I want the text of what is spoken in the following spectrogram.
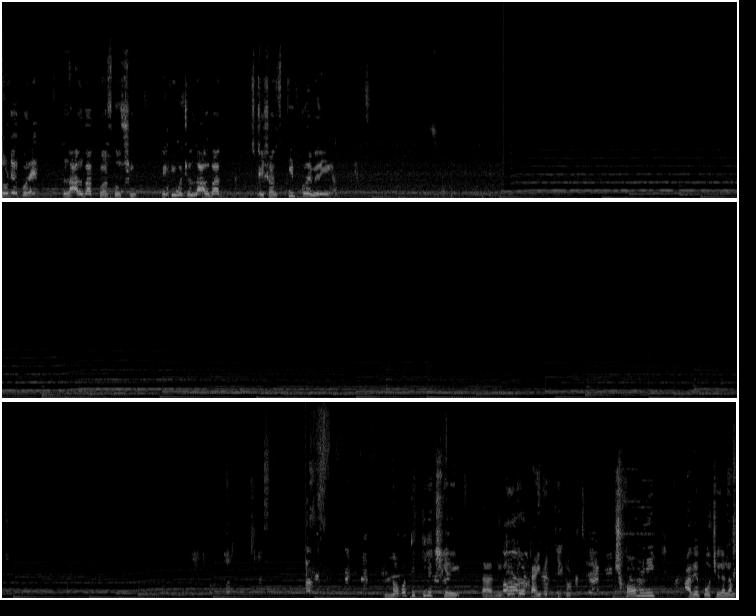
রোডের পরে লালবাগ ক্রস করছি। দেখি বছর লালবাগ স্টেশন স্কিপ করে বেরিয়ে গেল নবদ্বীপ থেকে ছেড়ে তার নির্ধারিত টাইমের থেকে ছ মিনিট আগে পৌঁছে গেলাম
